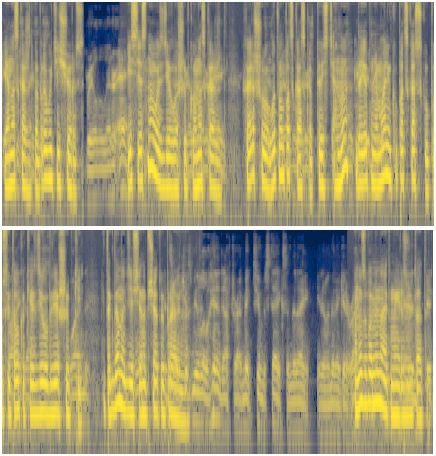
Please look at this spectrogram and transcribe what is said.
И она скажет, попробуйте еще раз. Если я снова сделаю ошибку, она скажет, хорошо, вот вам подсказка. То есть оно дает мне маленькую подсказку после того, как я сделал две ошибки. И тогда, надеюсь, я напечатаю правильно. Оно запоминает мои результаты.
